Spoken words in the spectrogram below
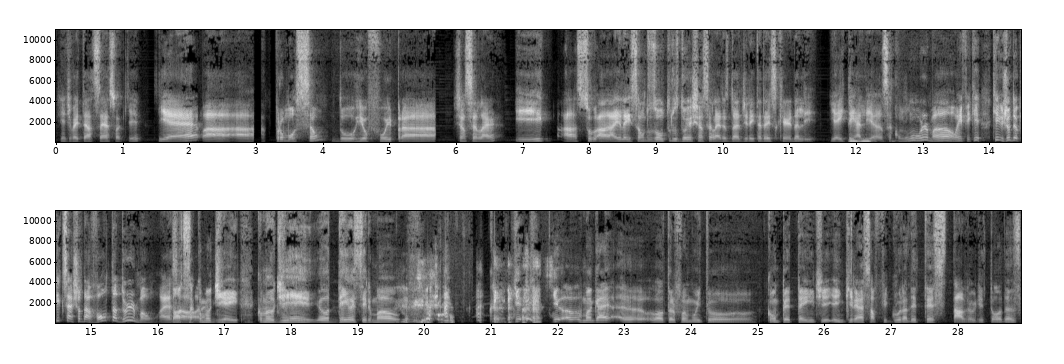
que a gente vai ter acesso aqui, que é a, a promoção do Ryofui para chanceler e a, a eleição dos outros dois chanceleres da direita e da esquerda ali. E aí tem aliança com um irmão, enfim. Que, que, Judeu, o que, que você achou da volta do irmão a essa Nossa, hora? como eu odiei. Como eu odiei. Eu odeio esse irmão. Que- que o mangá, eh, o autor foi muito competente em criar essa figura detestável de todas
